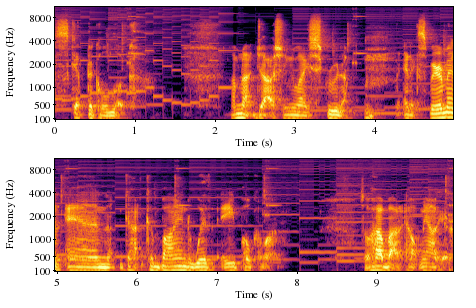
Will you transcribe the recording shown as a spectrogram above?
skeptical look? I'm not joshing you, I screwed up. An experiment and got combined with a Pokemon. So how about it? Help me out here.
